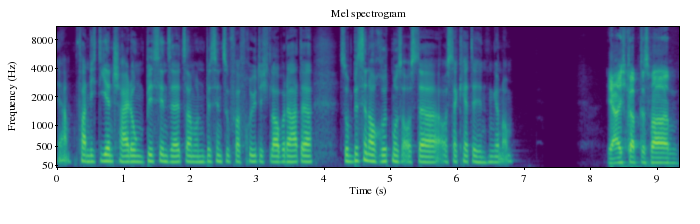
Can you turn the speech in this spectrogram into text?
ja, fand ich die Entscheidung ein bisschen seltsam und ein bisschen zu verfrüht. Ich glaube, da hat er so ein bisschen auch Rhythmus aus der, aus der Kette hinten genommen. Ja, ich glaube, das war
